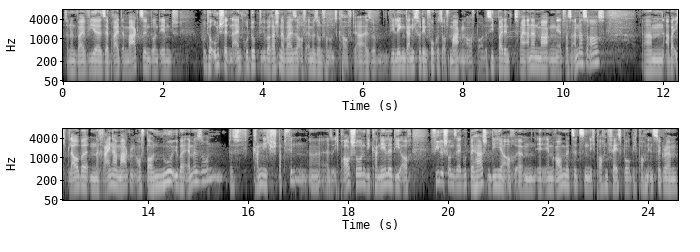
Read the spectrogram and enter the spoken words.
sondern weil wir sehr breit im Markt sind und eben unter Umständen ein Produkt überraschenderweise auf Amazon von uns kauft. Ja, also wir legen da nicht so den Fokus auf Markenaufbau. Das sieht bei den zwei anderen Marken etwas anders aus. Ähm, aber ich glaube, ein reiner Markenaufbau nur über Amazon, das kann nicht stattfinden. Äh, also ich brauche schon die Kanäle, die auch viele schon sehr gut beherrschen, die hier auch ähm, im Raum mitsitzen. Ich brauche ein Facebook, ich brauche ein Instagram,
